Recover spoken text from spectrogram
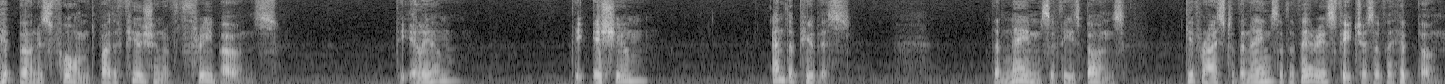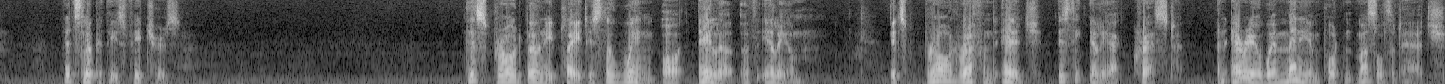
hip bone is formed by the fusion of three bones, the ilium, the ischium, and the pubis. The names of these bones give rise to the names of the various features of the hip bone. Let's look at these features. This broad bony plate is the wing or ala of the ilium. Its broad roughened edge is the iliac crest, an area where many important muscles attach.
